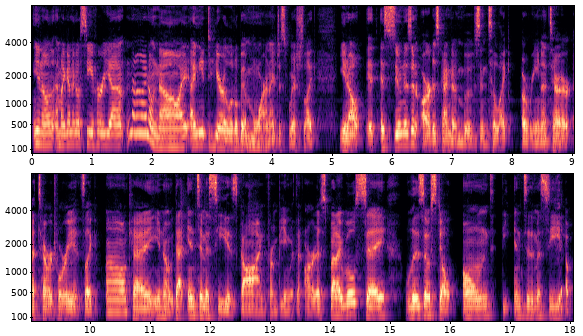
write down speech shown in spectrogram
you know, am I gonna go see her yet? No, I don't know. I, I need to hear a little bit more, and I just wish like, you know, it, as soon as an artist kind of moves into like arena ter- a territory, it's like, oh, okay, you know, that intimacy is gone from being with an artist. But I will say, Lizzo still owned the intimacy of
